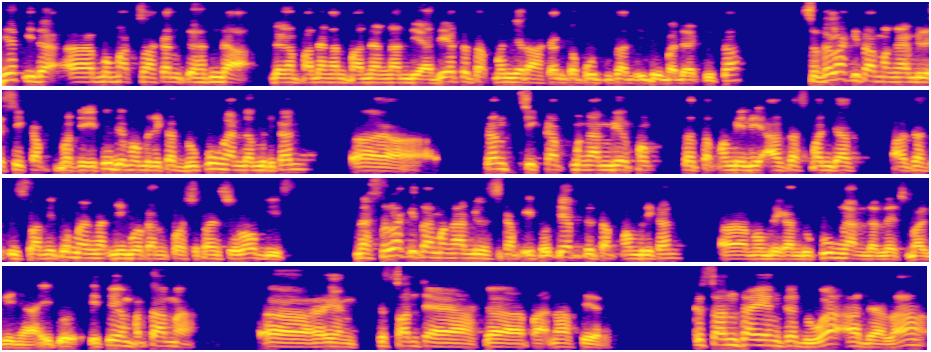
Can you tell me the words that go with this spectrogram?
dia tidak uh, memaksakan kehendak dengan pandangan-pandangan dia. Dia tetap menyerahkan keputusan itu pada kita. Setelah kita mengambil sikap seperti itu, dia memberikan dukungan dan memberikan uh, kan sikap mengambil tetap memilih azas panjat azas Islam itu menimbulkan konsekuensi logis. Nah, setelah kita mengambil sikap itu, dia tetap memberikan uh, memberikan dukungan dan lain sebagainya. Itu itu yang pertama uh, yang kesan saya ke Pak Nasir. Kesan saya yang kedua adalah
